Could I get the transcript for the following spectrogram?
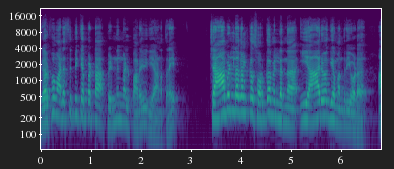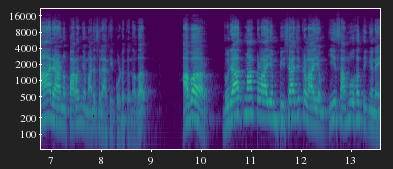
ഗർഭം അലസിപ്പിക്കപ്പെട്ട പെണ്ണുങ്ങൾ പറയുകയാണത്രേ ചാപിള്ളകൾക്ക് സ്വർഗമില്ലെന്ന് ഈ ആരോഗ്യമന്ത്രിയോട് ആരാണ് പറഞ്ഞു മനസ്സിലാക്കി കൊടുക്കുന്നത്? അവർ ദുരാത്മാക്കളായും പിശാചുക്കളായും ഈ സമൂഹത്തിങ്ങനെ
